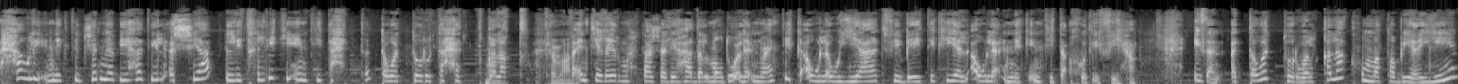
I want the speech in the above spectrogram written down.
فحاولي إنك تتجنبي هذه الأشياء اللي تخليكي انت تحت توتر وتحت قلق كمان فانت غير محتاجة لهذا الموضوع لأنه عندك أولويات في بيتك هي الأولى إنك انت تأخذي فيها. اذا التوتر والقلق هم طبيعيين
